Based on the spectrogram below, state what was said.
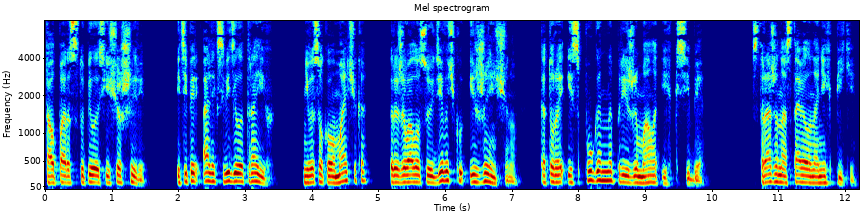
Толпа расступилась еще шире, и теперь Алекс видела троих – невысокого мальчика, рыжеволосую девочку и женщину, которая испуганно прижимала их к себе. Стража наставила на них пики.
